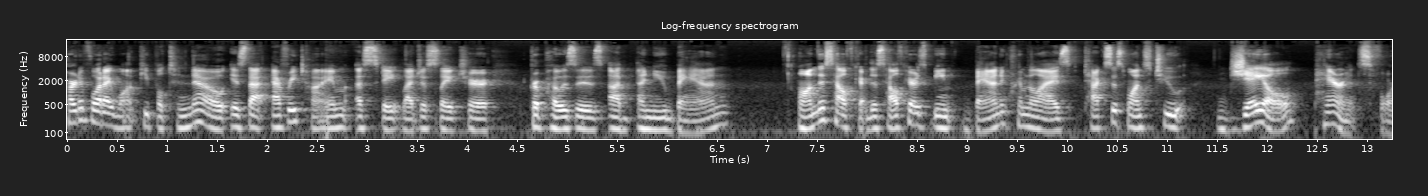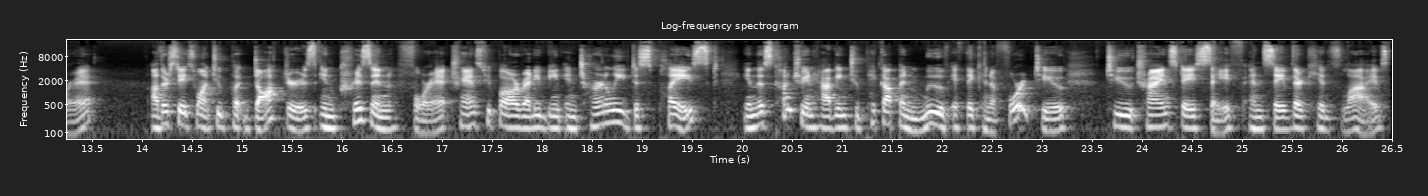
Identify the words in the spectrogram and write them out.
part of what i want people to know is that every time a state legislature proposes a, a new ban on this healthcare. This healthcare is being banned and criminalized. Texas wants to jail parents for it. Other states want to put doctors in prison for it. Trans people are already being internally displaced in this country and having to pick up and move if they can afford to to try and stay safe and save their kids' lives.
